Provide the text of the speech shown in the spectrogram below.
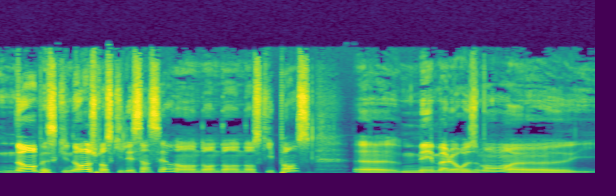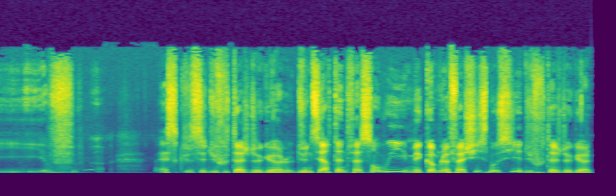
Non, parce que non, je pense qu'il est sincère dans, dans, dans, dans ce qu'il pense, Euh, mais malheureusement, euh, est-ce que c'est du foutage de gueule? D'une certaine façon, oui, mais comme le fascisme aussi est du foutage de gueule.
